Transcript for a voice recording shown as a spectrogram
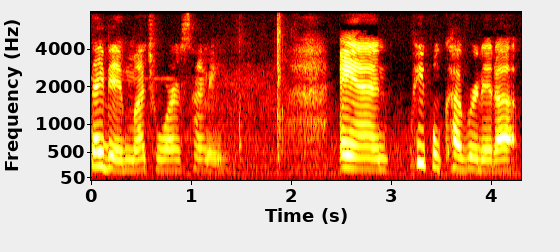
They did much worse, honey. And people covered it up.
